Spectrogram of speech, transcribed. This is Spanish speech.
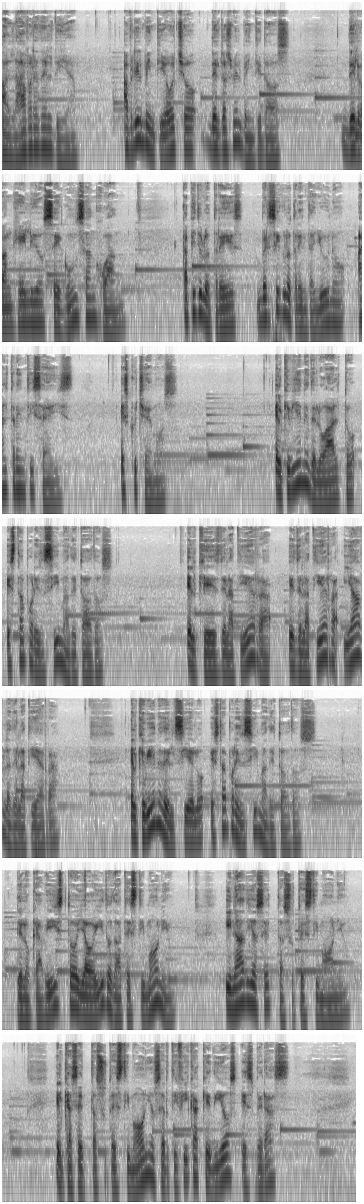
Palabra del día, abril 28 del 2022, del Evangelio según San Juan, capítulo 3, versículo 31 al 36. Escuchemos. El que viene de lo alto está por encima de todos. El que es de la tierra es de la tierra y habla de la tierra. El que viene del cielo está por encima de todos. De lo que ha visto y ha oído da testimonio, y nadie acepta su testimonio el que acepta su testimonio certifica que Dios es veraz.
